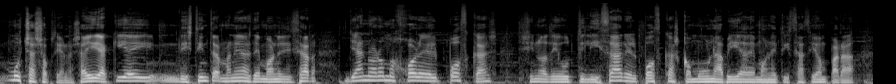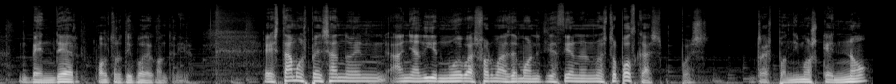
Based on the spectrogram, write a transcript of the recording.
muchas opciones. aquí hay distintas maneras de monetizar, ya no a lo mejor el podcast, sino de utilizar el podcast como una vía de monetización para vender otro tipo de contenido. ¿Estamos pensando en añadir nuevas formas de monetización en nuestro podcast? Pues respondimos que no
